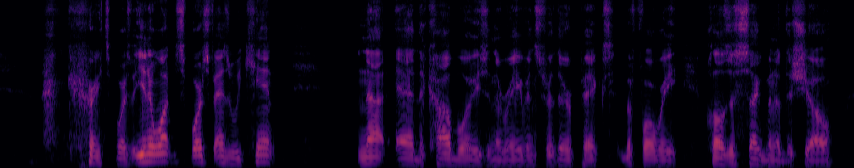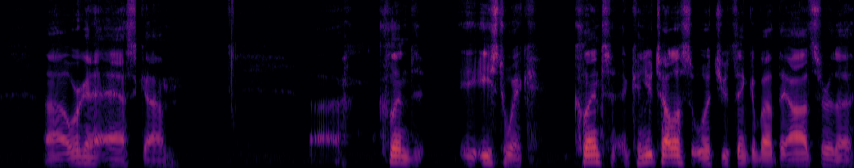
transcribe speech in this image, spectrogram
Great sports. You know what, sports fans, we can't not add the Cowboys and the Ravens for their picks before we close this segment of the show. Uh, we're going to ask um, uh, Clint Eastwick. Clint, can you tell us what you think about the odds for the,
